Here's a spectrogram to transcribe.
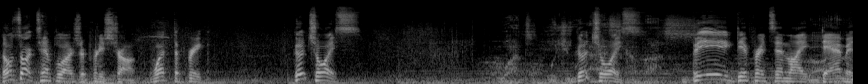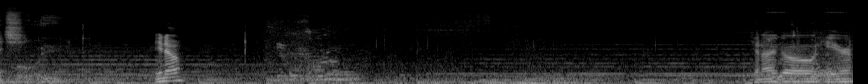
Those Dark Templars are pretty strong. What the freak? Good choice. What would you Good choice. Big difference in like damage. You know? Can I go here?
